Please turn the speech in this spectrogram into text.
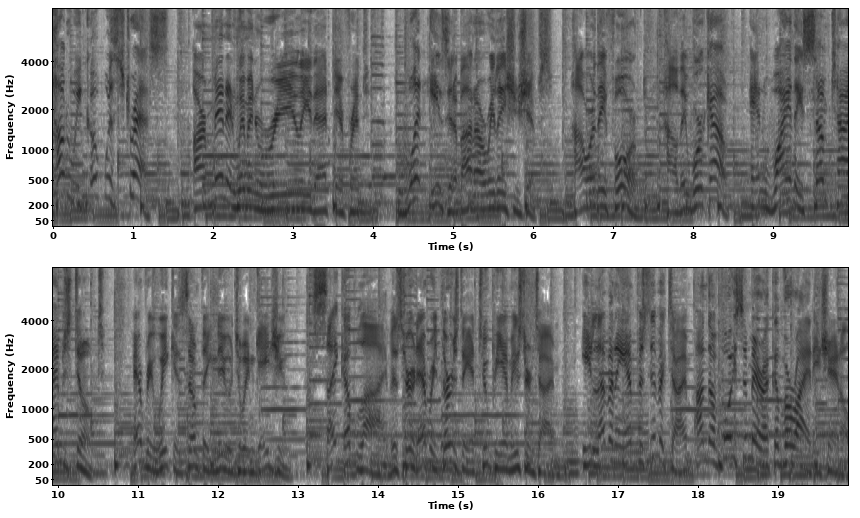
How do we cope with stress? Are men and women really that different? What is it about our relationships? How are they formed? How they work out? And why they sometimes don't? Every week is something new to engage you. Psych Up Live is heard every Thursday at 2 p.m. Eastern Time, 11 a.m. Pacific Time on the Voice America Variety Channel.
